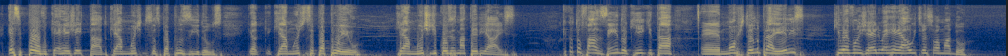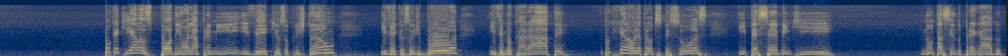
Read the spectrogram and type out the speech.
Esse povo que é rejeitado, que é amante dos seus próprios ídolos, que é amante do seu próprio eu, que é amante de coisas materiais. O que, é que eu estou fazendo aqui que está é, mostrando para eles que o Evangelho é real e transformador? Por que, que elas podem olhar para mim e ver que eu sou cristão e ver que eu sou de boa, e ver meu caráter. E por que ela olha para outras pessoas e percebem que não está sendo pregado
